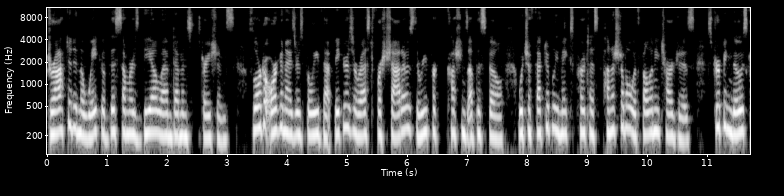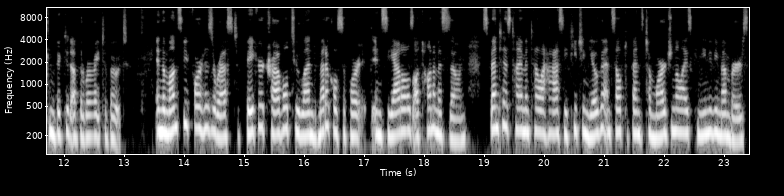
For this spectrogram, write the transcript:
drafted in the wake of this summer's BLM demonstrations. Florida organizers believe that Baker's arrest foreshadows the repercussions of this bill, which effectively makes protests punishable with felony charges, stripping those convicted of the right to vote. In the months before his arrest, Baker traveled to lend medical support in Seattle's autonomous zone, spent his time in Tallahassee teaching yoga and self defense to marginalized community members,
